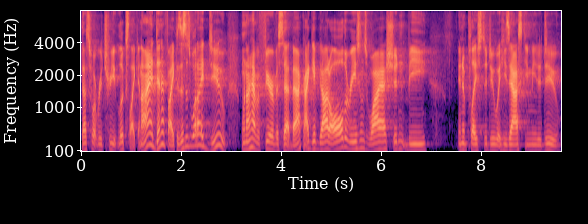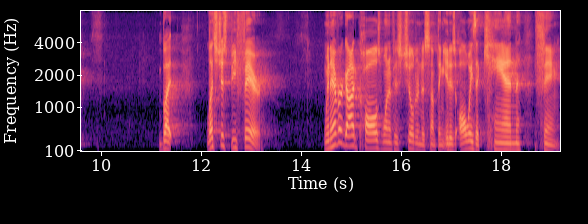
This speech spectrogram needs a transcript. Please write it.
That's what retreat looks like. And I identify because this is what I do when I have a fear of a setback. I give God all the reasons why I shouldn't be in a place to do what He's asking me to do. But let's just be fair. Whenever God calls one of his children to something, it is always a can thing.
